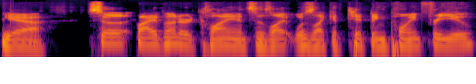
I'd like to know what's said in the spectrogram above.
Yeah. So 500 clients is like was like a tipping point for you.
